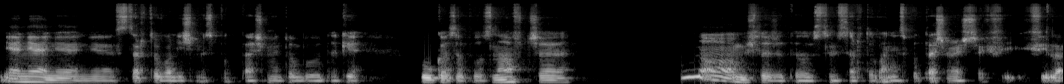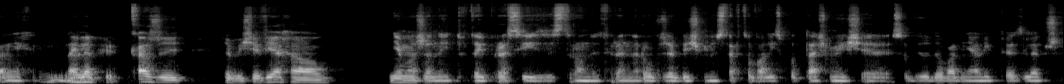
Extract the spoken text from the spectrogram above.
nie, nie, nie, nie. Startowaliśmy spod taśmy. To były takie kółka zapoznawcze. No, myślę, że to z tym startowaniem podtaśmą jeszcze chwi- chwila. Niech najlepiej każdy, żeby się wjechał. Nie ma żadnej tutaj presji ze strony trenerów, żebyśmy startowali z podtaśmy i się sobie udowadniali, kto jest lepszy.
